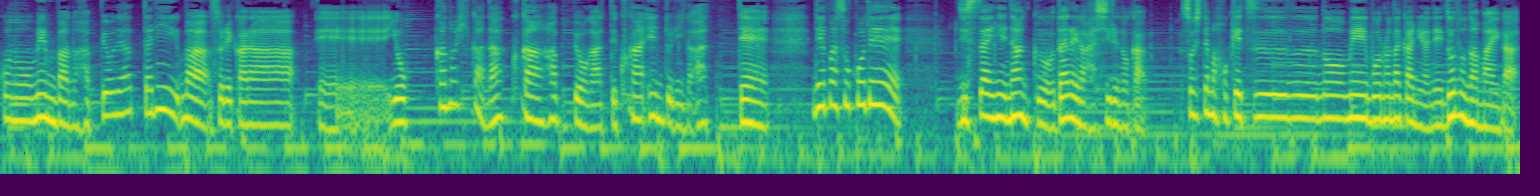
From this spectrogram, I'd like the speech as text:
このメンバーの発表であったり、まあ、それから、えー、4日の日かな区間発表があって区間エントリーがあってで、まあ、そこで実際に何区を誰が走るのかそしてまあ補欠の名簿の中にはねどの名前が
